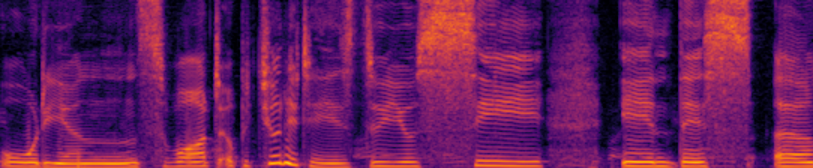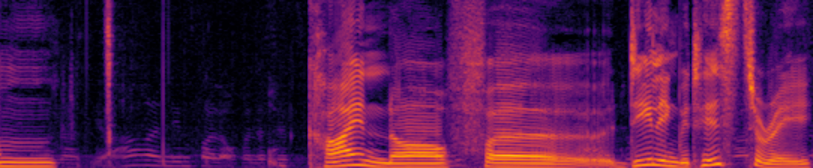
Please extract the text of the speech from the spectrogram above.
audience, what opportunities do you see in this um, kind of uh, dealing with history,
